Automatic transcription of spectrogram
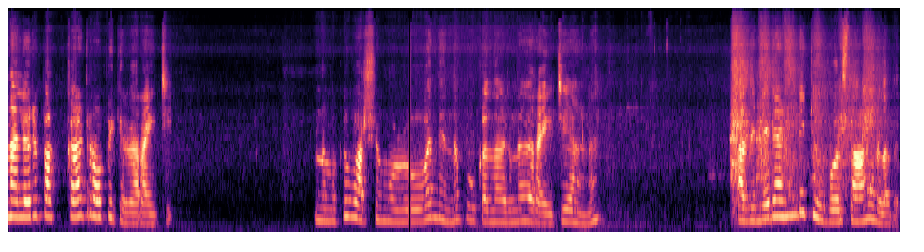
നല്ലൊരു പക്ക ട്രോപ്പിക്കൽ വെറൈറ്റി നമുക്ക് വർഷം മുഴുവൻ നിന്ന് പൂക്കൾ നൽകുന്ന വെറൈറ്റി ആണ്. അതിന്റെ രണ്ട് ട്യൂബേഴ്സ് ആണ് ഉള്ളത്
